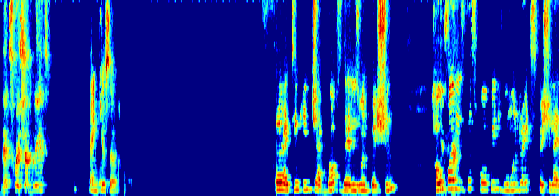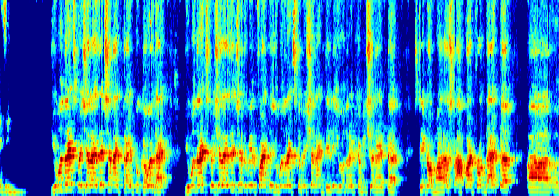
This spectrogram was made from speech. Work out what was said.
Next question, please. Thank you, sir. Sir, I think in chat box there is one question. How Yes, far is the scope in human rights specializing? Human rights specialization, I tried to cover that. Human rights specialization, you will find the Human Rights Commission at Delhi, Human Rights Commission at uh, State of Maharashtra. Apart from that, uh,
